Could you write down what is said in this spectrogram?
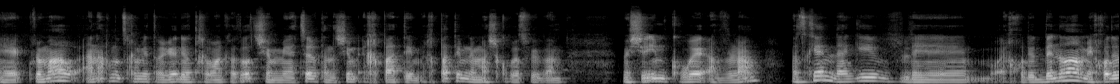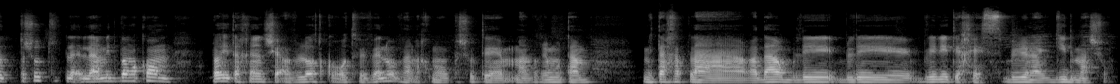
אה, כלומר, אנחנו צריכים להתרגל להיות חברה כזאת שמייצרת אנשים אכפתיים, אכפתיים למה שקורה סביבם. ושאם קורה עוולה, אז כן, להגיב, ל... יכול להיות בנועם, יכול להיות פשוט להעמיד במקום. לא ייתכן שעוולות קורות סביבנו ואנחנו פשוט אה, מעבירים אותם מתחת לרדאר בלי, בלי, בלי להתייחס, בלי להגיד משהו.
